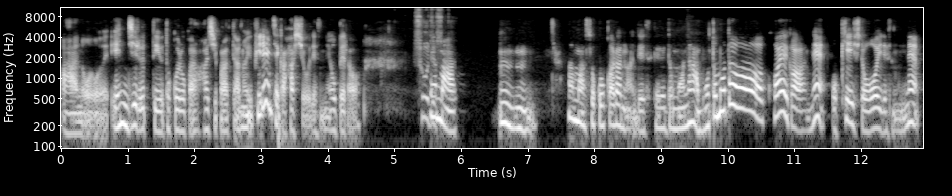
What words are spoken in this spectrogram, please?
あの、演じるっていうところから始まって、あの、フィレンツェが発祥ですね、オペラは。で、そうですか。まあ、うんうん。まあまあ、そこからなんですけれども、な、もともと声がね、大きい人多いですもんね。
